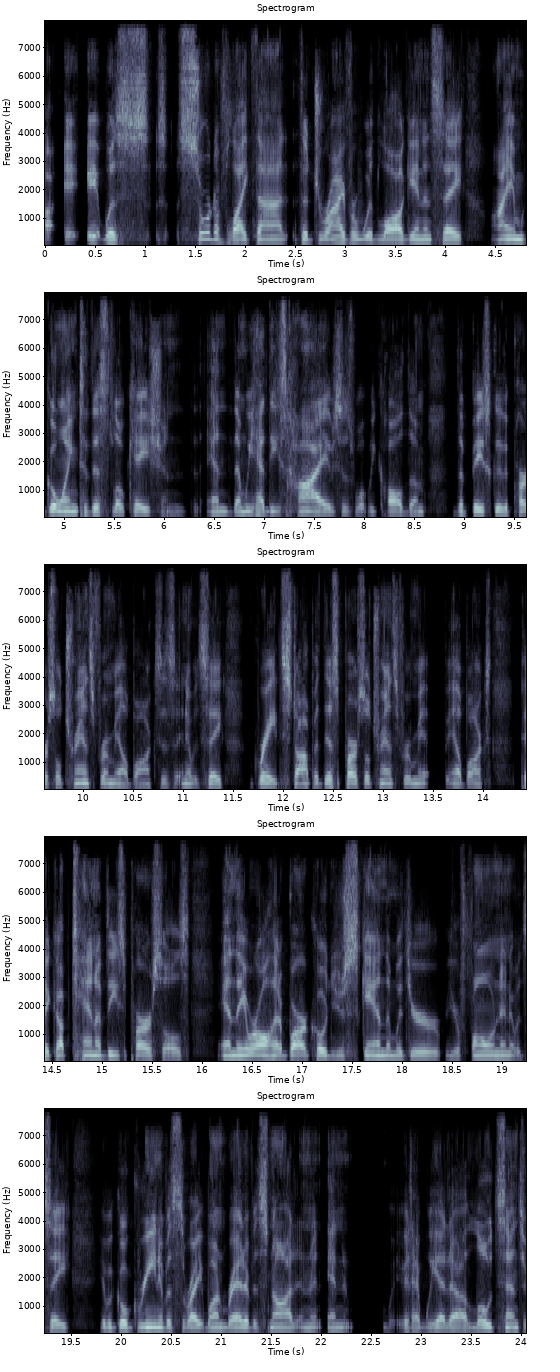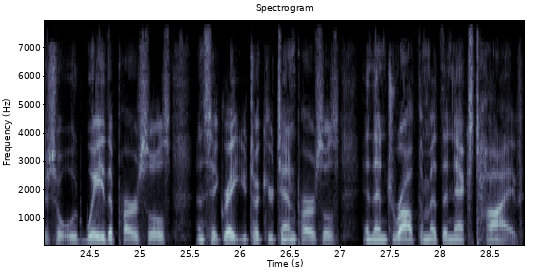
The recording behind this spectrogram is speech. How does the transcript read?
uh, it, it, was sort of like that. The driver would log in and say, I am going to this location. And then we had these hives, is what we called them, the basically the parcel transfer mailboxes. And it would say, Great, stop at this parcel transfer ma- mailbox, pick up 10 of these parcels. And they were all had a barcode. You just scan them with your, your phone, and it would say, it would go green if it's the right one, red if it's not. And, and had, we had a load sensor so it would weigh the parcels and say great you took your 10 parcels and then drop them at the next hive.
